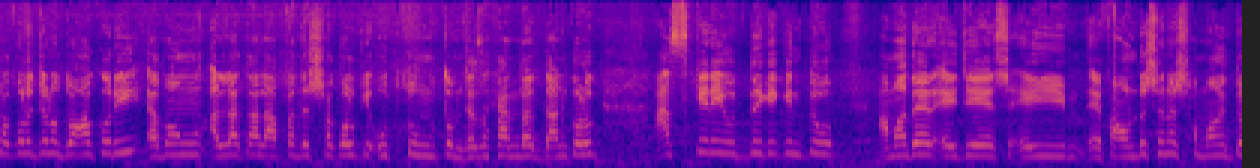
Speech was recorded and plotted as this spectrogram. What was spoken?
সকলের জন্য দোয়া করি এবং আল্লাহ তালা আপনাদের সকলকে উত্তম উত্তম জাজা খান দান করুক। আজকের এই উদ্যোগে কিন্তু আমাদের এই যে এই ফাউন্ডেশনের সম্মানিত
